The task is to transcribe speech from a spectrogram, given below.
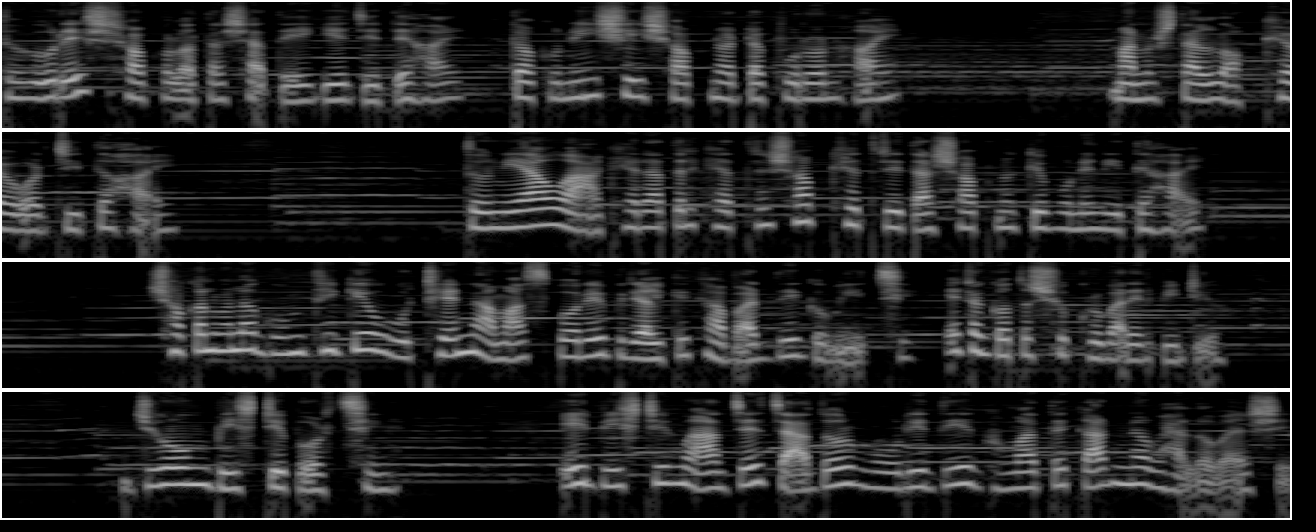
ধরে সফলতার সাথে এগিয়ে যেতে হয়। তখনই সেই স্বপ্নটা পূরণ হয়। মানুষ তার লক্ষ্যে অর্জিত হয়। দুনিয়া ও আখেরাতের ক্ষেত্রে সব ক্ষেত্রে তার স্বপ্নকে বুনে নিতে হয়। সকালবেলা ঘুম থেকে উঠে নামাজ পড়ে বিড়ালকে খাবার দিয়ে ঘুমিয়েছি। এটা গত শুক্রবারের ভিডিও। ঝুম, বৃষ্টি পড়ছে। এই বৃষ্টির মাঝে চাদর, মুড়ি দিয়ে ঘুমাতে কার না ভালোবাসে?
